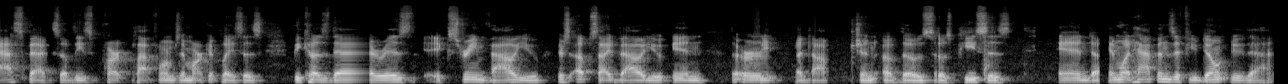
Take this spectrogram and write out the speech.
aspects of these part platforms and marketplaces because there is extreme value there's upside value in the early adoption of those those pieces and uh, and what happens if you don't do that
